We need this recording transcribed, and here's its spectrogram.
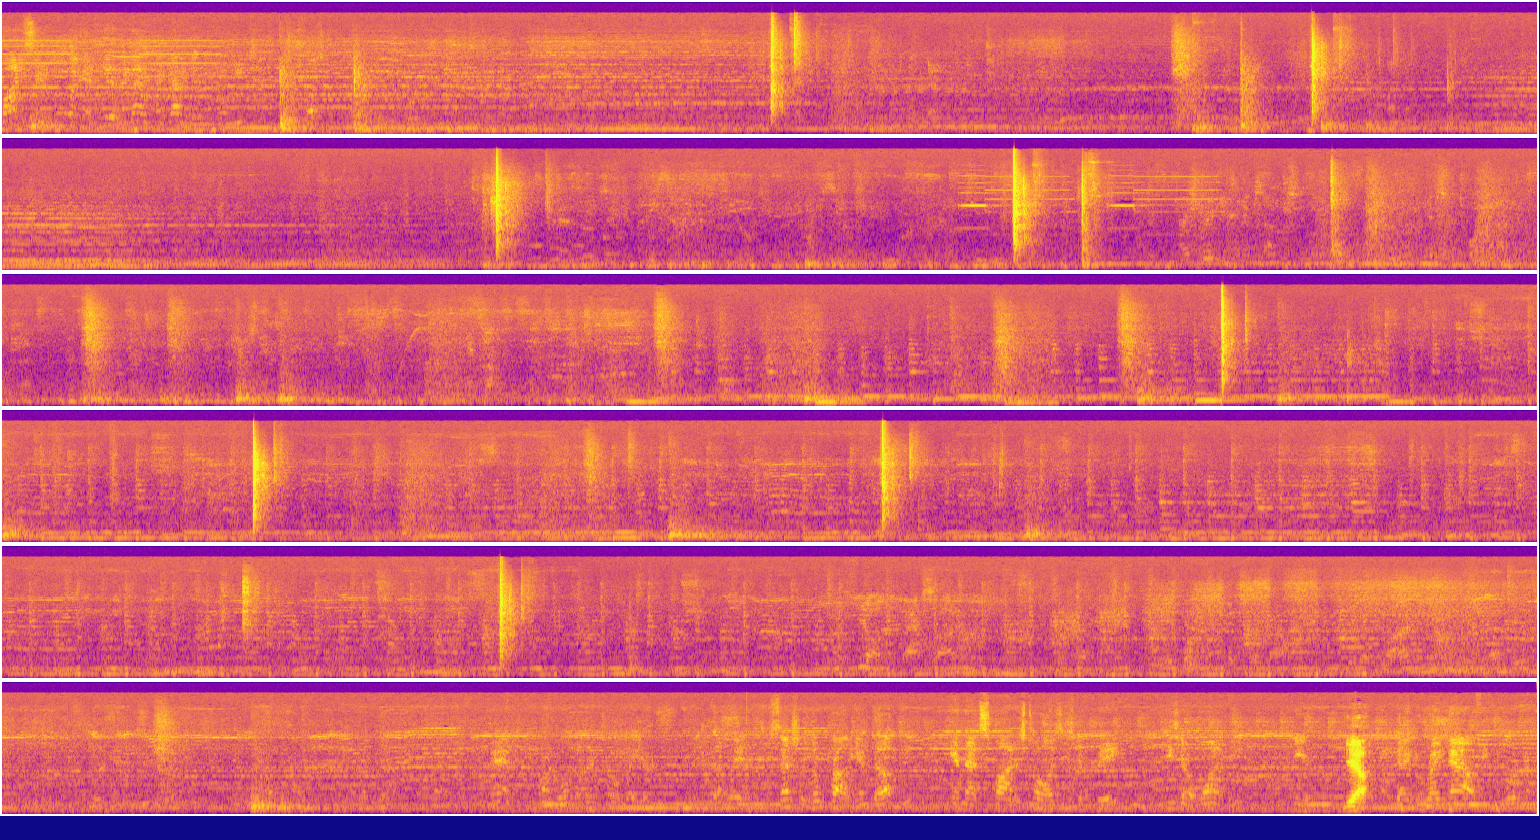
bodysuit. Look, I gotta get it. I gotta, I gotta get it. Essentially, he'll probably end up in that spot as tall as he's going to be. He's going to want to be here. Yeah. Okay, but right now, if he can work on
